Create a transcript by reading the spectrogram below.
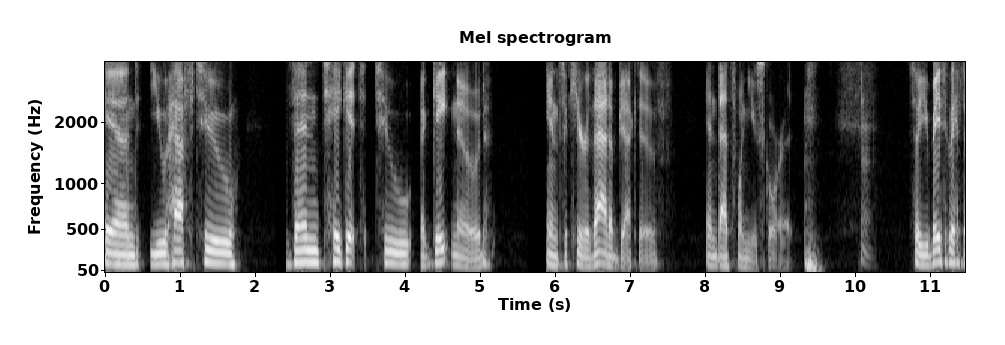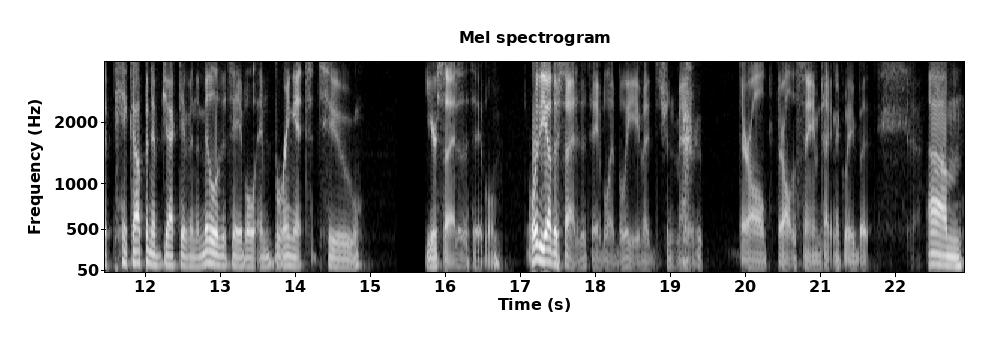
and you have to then take it to a gate node and secure that objective, and that's when you score it. Hmm. So you basically have to pick up an objective in the middle of the table and bring it to your side of the table, or the other side of the table. I believe it shouldn't matter. who They're all they're all the same technically, but um,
